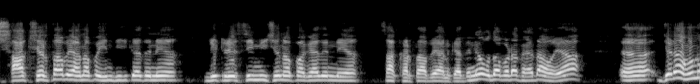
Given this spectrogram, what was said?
ਸਾਖਰਤਾ ਅਭਿਆਨ ਆਪਾਂ ਹਿੰਦੀ 'ਚ ਕਹਿ ਦਿੰਦੇ ਆ ਲਿਟਰੇਸੀ ਮਿਸ਼ਨ ਆਪਾਂ ਕਹਿ ਦਿੰਦੇ ਆ ਸਾਖਰਤਾ ਅਭਿਆਨ ਕਹਿ ਦਿੰਦੇ ਆ ਉਹਦਾ ਬੜਾ ਫਾਇਦਾ ਹੋਇਆ ਜਿਹੜਾ ਹੁਣ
